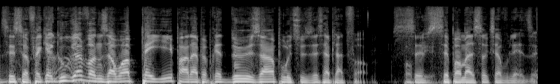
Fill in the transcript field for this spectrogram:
C'est ça. Fait que Google va nous avoir payé pendant à peu près deux ans pour utiliser sa plateforme. C'est c'est pas mal ça que ça voulait dire.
